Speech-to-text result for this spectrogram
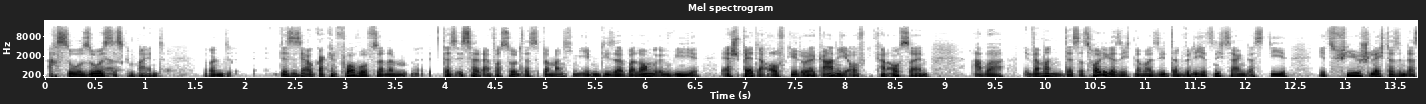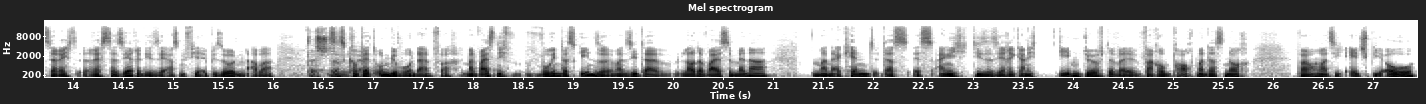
ach so, so ist ja. das gemeint. Und das ist ja auch gar kein Vorwurf, sondern das ist halt einfach so, dass bei manchen eben dieser Ballon irgendwie erst später aufgeht oder gar nicht aufgeht, kann auch sein. Aber wenn man das aus heutiger Sicht nochmal sieht, dann würde ich jetzt nicht sagen, dass die jetzt viel schlechter sind als der Rest der Serie, diese ersten vier Episoden. Aber das stimmt, es ist komplett ja. ungewohnt einfach. Man weiß nicht, wohin das gehen soll. Man sieht da lauter weiße Männer. Man erkennt, dass es eigentlich diese Serie gar nicht geben dürfte, weil warum braucht man das noch? Warum hat sich HBO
